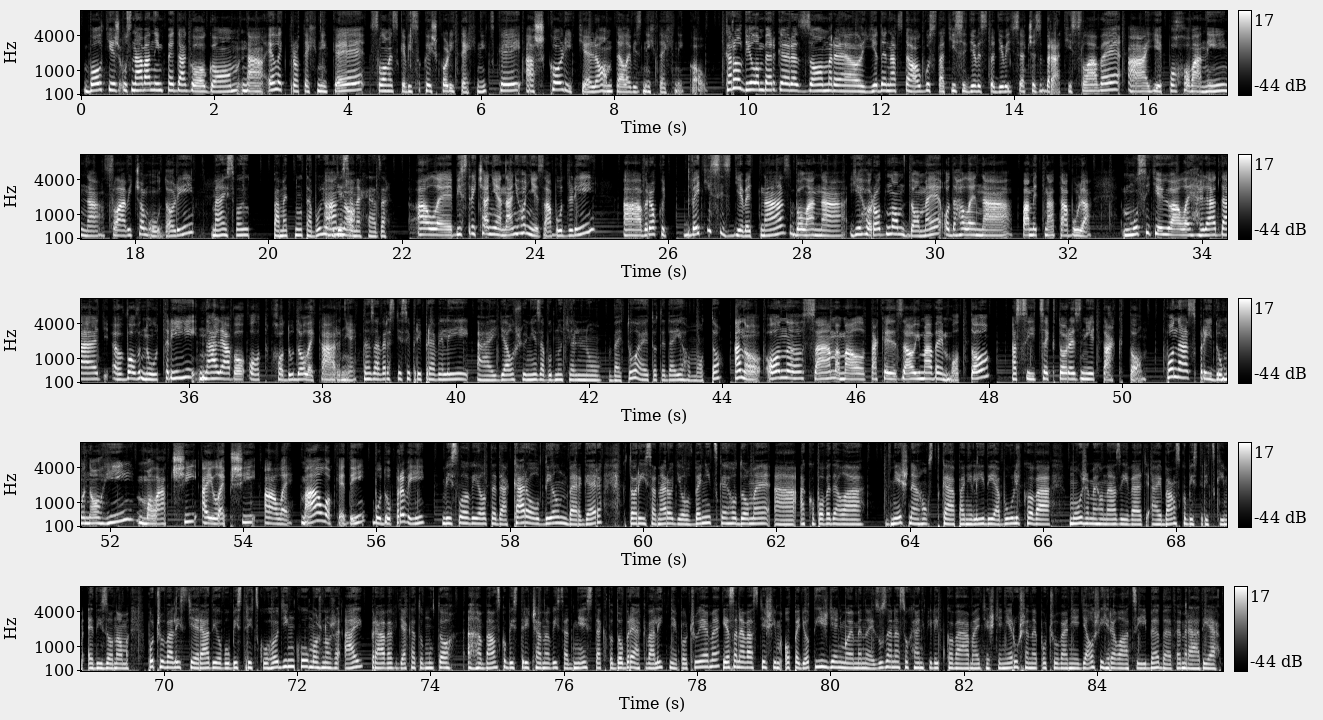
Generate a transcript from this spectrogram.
Bol tiež uznávaným pedagógom na elektrotechnike Slovenskej vysokej školy technickej a školiteľom televíznych technikov. Karol Dillenberger zomrel 11. augusta 1996 v Bratislave a je pochovaný na Slávičom údolí. Má aj svoju pamätnú tabuľu, ano, kde sa nachádza. Ale Bystričania na ňo nezabudli a v roku 2019 bola na jeho rodnom dome odhalená pamätná tabuľa. Musíte ju ale hľadať vo vnútri, naľavo od vchodu do lekárne. Na záver ste si pripravili aj ďalšiu nezabudnutelnú vetu a je to teda jeho moto? Áno, on sám mal také zaujímavé moto a síce, ktoré znie takto. Po nás prídu mnohí, mladší aj lepší, ale málo kedy budú prví. Vyslovil teda Karol Dillenberger, ktorý sa narodil v Benického dome a ako povedala Dnešná hostka, pani Lídia Búliková, môžeme ho nazývať aj banskobystrickým Edisonom. Počúvali ste rádiovú Bystrickú hodinku, možno, že aj práve vďaka tomuto banskobystričanovi sa dnes takto dobre a kvalitne počujeme. Ja sa na vás teším opäť o týždeň, moje meno je Zuzana Suchaň Filipková a majte ešte nerušené počúvanie ďalších relácií BBFM rádia.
